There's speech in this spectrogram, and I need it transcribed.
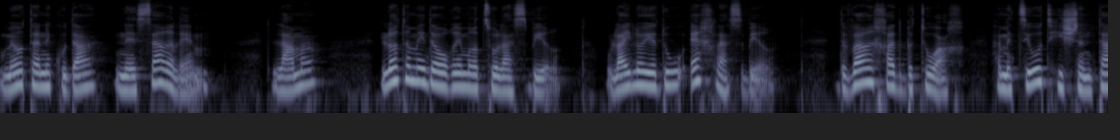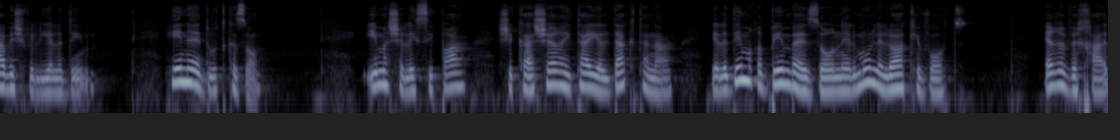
ומאותה נקודה נאסר עליהם. למה? לא תמיד ההורים רצו להסביר. אולי לא ידעו איך להסביר. דבר אחד בטוח, המציאות השתנתה בשביל ילדים. הנה עדות כזו. אמא שלי סיפרה שכאשר הייתה ילדה קטנה, ילדים רבים באזור נעלמו ללא עקבות. ערב אחד,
